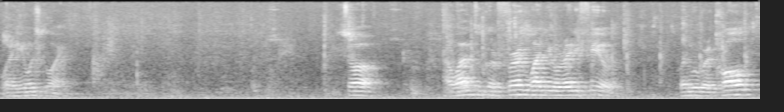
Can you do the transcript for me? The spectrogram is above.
where he was going. So I want to confirm what you already feel. When we were called,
